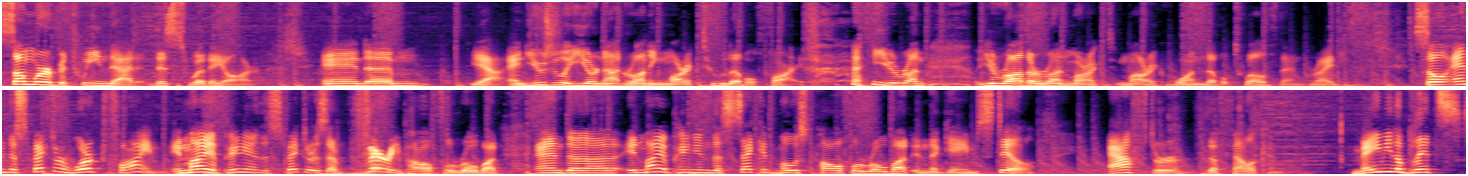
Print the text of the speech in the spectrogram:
Somewhere between that, this is where they are. And um, yeah, and usually you're not running Mark II level 5. you run you rather run Mark Mark 1 level 12 then, right? So and the Spectre worked fine. In my opinion, the Spectre is a very powerful robot and uh, in my opinion the second most powerful robot in the game still after the Falcon. Maybe the Blitz,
